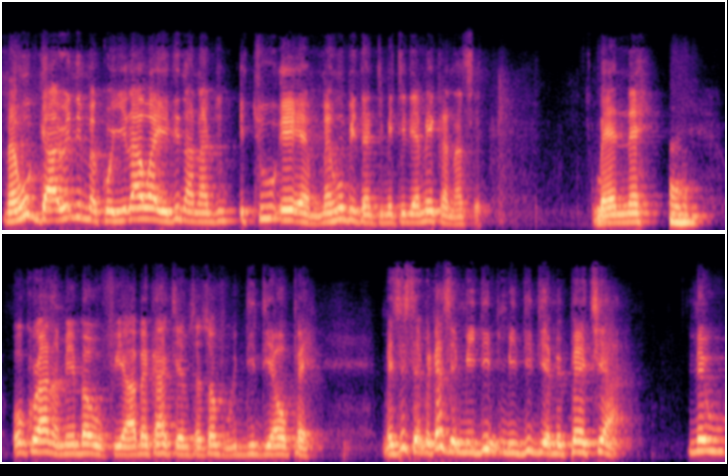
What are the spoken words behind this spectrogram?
Me who garini me ko wa yedi na na 2 a.m. Me who be the intimate the American as it. Bene. okura na meba ofie a abɛka kyerɛ sɛ sɔfo didi a ɔpɛ mesi sɛ meka sɛ midi midi deɛ mepɛ akyi a mewu.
